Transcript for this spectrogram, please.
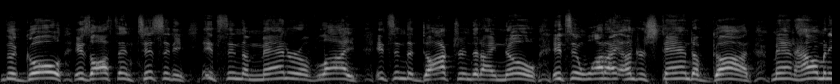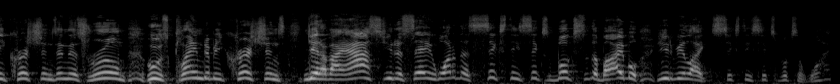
the goal is authenticity. It's in the manner of life, it's in the doctrine that I know, it's in what I understand of God. Man, how many Christians in this room who's claim to be Christians, yet if I asked you to say, what are the 66 books of the Bible, you'd be like, 66 books of what?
